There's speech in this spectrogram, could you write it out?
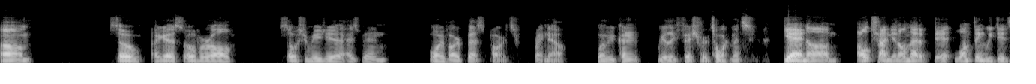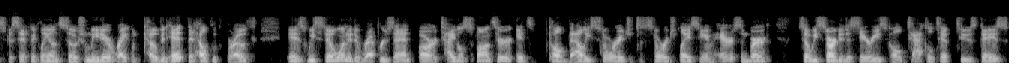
Um, so I guess overall, social media has been one of our best parts right now when we couldn't really fish for tournaments. Yeah, and um, I'll chime in on that a bit. One thing we did specifically on social media right when COVID hit that helped with growth is we still wanted to represent our title sponsor. It's called Valley Storage. It's a storage place here in Harrisonburg. So we started a series called Tackle Tip Tuesdays.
